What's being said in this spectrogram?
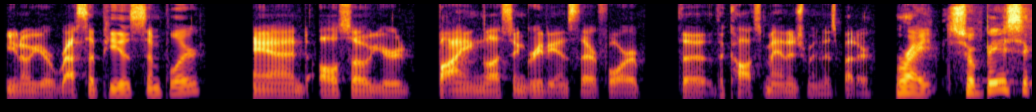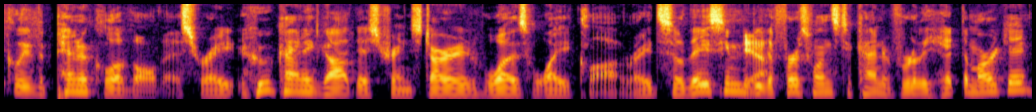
you know your recipe is simpler, and also you're buying less ingredients. Therefore, the the cost management is better. Right. So basically, the pinnacle of all this, right? Who kind of got this train started was White Claw, right? So they seem to Yeah. be the first ones to kind of really hit the market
